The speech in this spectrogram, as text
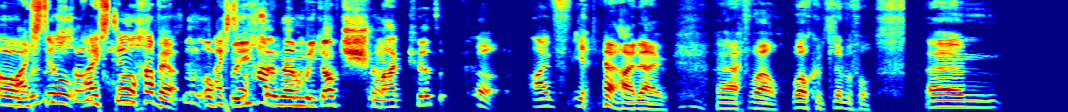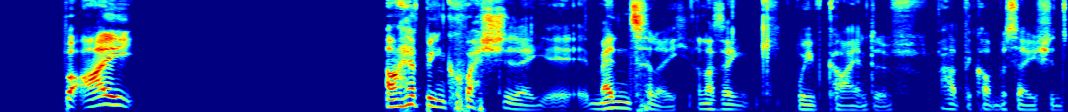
oh, I still- I still have it- I still have- and then we got schmacked. Look, I've yeah, I know. Uh, well, welcome to Liverpool. Um, but I, I have been questioning it mentally, and I think we've kind of had the conversations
